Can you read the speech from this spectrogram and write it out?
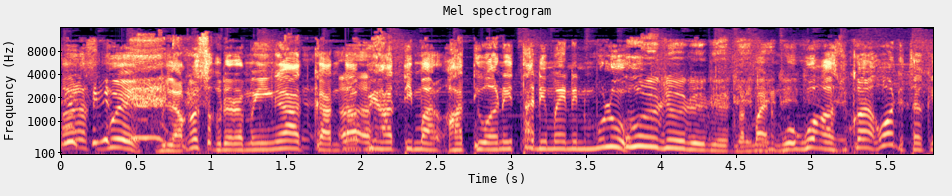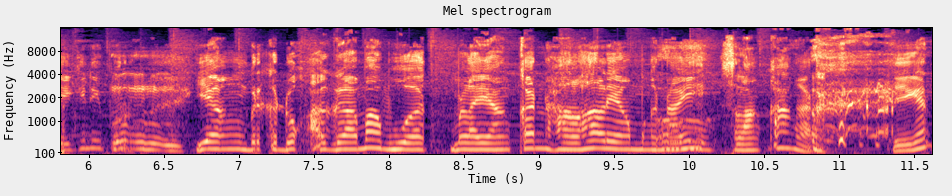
Males gue. Bilangnya sekedar mengingatkan Tapi hati hati wanita dimainin mulu. Duh, gue gue gak suka wanita kayak gini. Mm-mm. Yang berkedok agama buat melayangkan hal-hal yang mengenai Oh. selangkangan. Iya kan?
